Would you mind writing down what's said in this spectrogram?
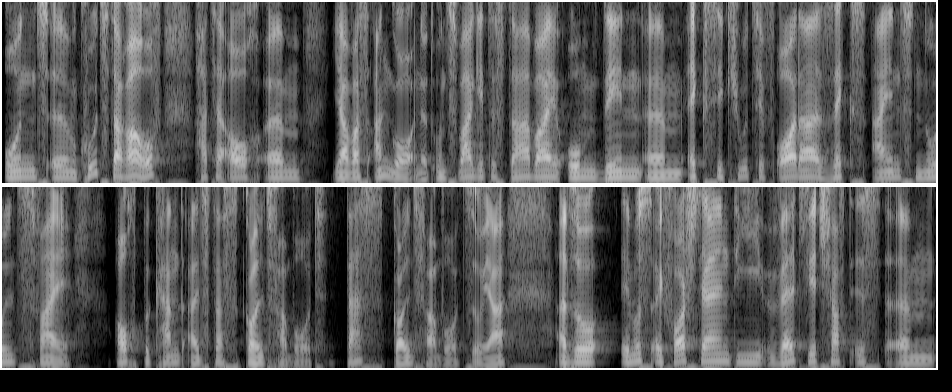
Und ähm, kurz darauf hat er auch ähm, ja, was angeordnet. Und zwar geht es dabei um den ähm, Executive Order 6102, auch bekannt als das Goldverbot das Goldverbot, so ja. Also ihr müsst euch vorstellen, die Weltwirtschaft ist, ähm,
